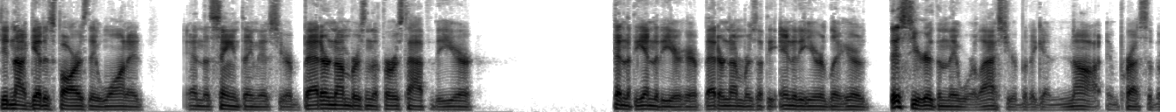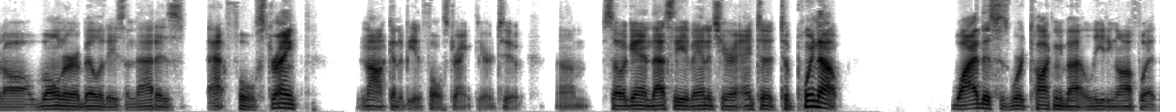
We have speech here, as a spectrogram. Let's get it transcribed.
did not get as far as they wanted. And the same thing this year. Better numbers in the first half of the year than at the end of the year here. Better numbers at the end of the year here this year than they were last year. But again, not impressive at all. Vulnerabilities, and that is at full strength. Not going to be at full strength here, too. Um, so again, that's the advantage here. And to to point out why this is worth talking about and leading off with,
